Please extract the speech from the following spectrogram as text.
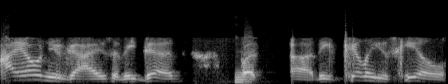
"I own you guys," and he did, but uh, the Achilles heel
